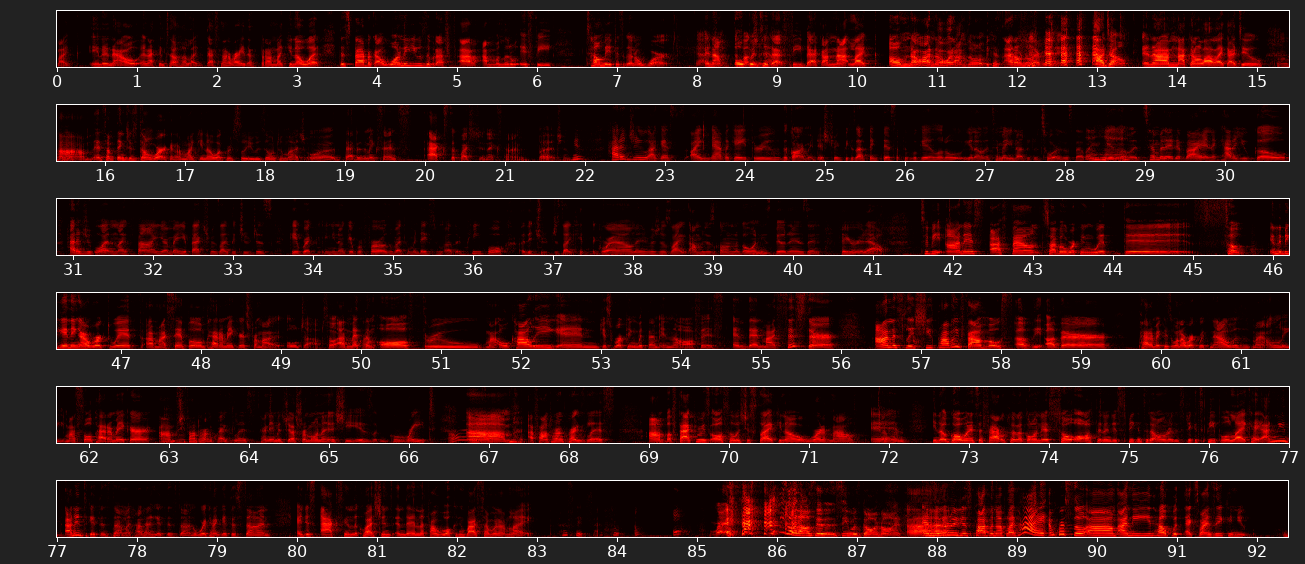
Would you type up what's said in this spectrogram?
like in and out and I can tell her like that's not right but I'm like you know what? This fabric I want to use it but I, I, I'm a little iffy. Tell me if it's gonna work. And I'm The open to that feedback. I'm not like oh no I know what I'm doing because I don't know everything I don't and I'm not gonna lie like I do Mm-hmm. um, and some things just don't work and I'm like you know what Crystal you was doing too much or that doesn't make sense ask the question next time but Gotcha. yeah How did you, I guess, like navigate through the garment district? Because I think that some people get a little, you know, intimidated. You know, to do the tours and stuff. Like, you get a little intimidated by it. And like, how do you go? How did you go out and like find your manufacturers? Like, did you just get, rec- you know, get referrals or recommendations from other people, or did you just like hit the ground and it was just like, I'm just going to go in these buildings and figure it out? To be honest, I found so I've been working with the so in the beginning I worked with uh, my sample and pattern makers from my old job. So I met them all through my old colleague and just working with them in the office. And then my sister, honestly, she's probably found most of the other pattern makers the one I work with now was my only my sole pattern maker. Um, She found her on Craigslist. Her name is Just Ramona, and she is great. Oh, um, I found her on Craigslist. Um, but factories also is just like you know word of mouth and you know going into fabric stores, like going there so often and just speaking to the owners and speaking to people like hey I need I need to get this done. Like how can I get this done? Where can I get this done? And just asking the questions. And then if I'm walking by someone I'm like does that say factory? Oh, oh. Right. go downstairs and see what's going on. And Uh-huh. literally just popping up like hi I'm Crystal. Um I need help with X Y and Z. Can you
